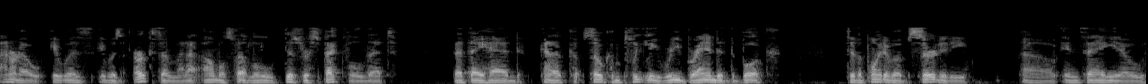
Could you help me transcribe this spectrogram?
I don't know, it was it was irksome, and I almost felt a little disrespectful that that they had kind of so completely rebranded the book to the point of absurdity uh, in saying, you know,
